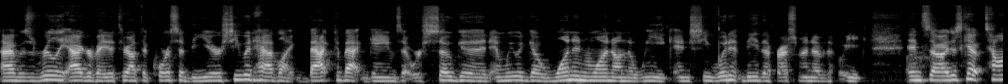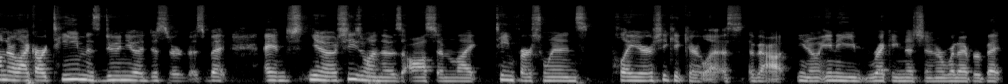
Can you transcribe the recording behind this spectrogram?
I was really aggravated throughout the course of the year. She would have like back to back games that were so good, and we would go one and one on the week, and she wouldn't be the freshman of the week. And so I just kept telling her, like, our team is doing you a disservice. But, and, you know, she's one of those awesome, like, team first wins player. She could care less about, you know, any recognition or whatever. But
